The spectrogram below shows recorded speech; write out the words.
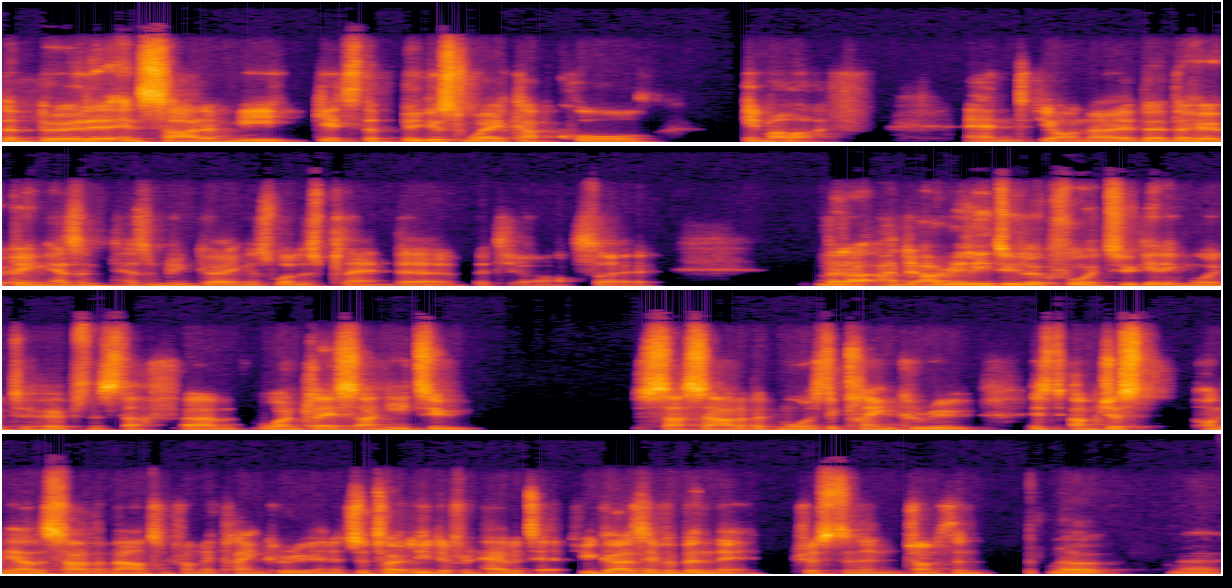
the birder inside of me gets the biggest wake up call in my life. And yeah, no, the, the herping hasn't hasn't been going as well as planned. Uh, but yeah, so but I, I really do look forward to getting more into herps and stuff. Um, one place I need to suss out a bit more is the Klein Karoo. Is I'm just on the other side of the mountain from the Klein Karoo, and it's a totally different habitat. You guys ever been there, Tristan and Jonathan? No, no.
